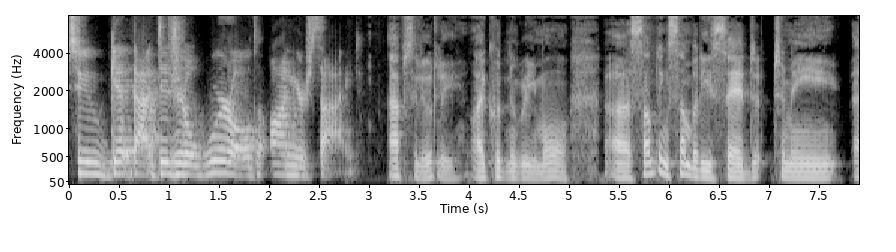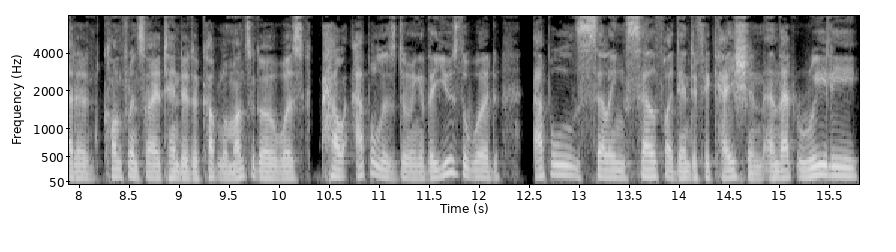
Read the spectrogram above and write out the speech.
to get that digital world on your side. Absolutely. I couldn't agree more. Uh, something somebody said to me at a conference I attended a couple of months ago was how Apple is doing it. They use the word Apple selling self identification. And that really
